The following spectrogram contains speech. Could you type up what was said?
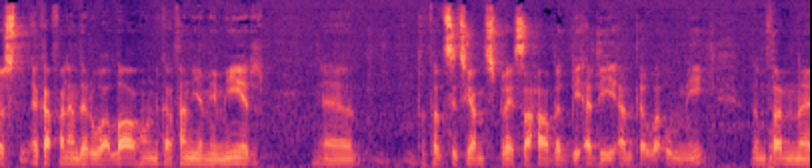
është e ka falënderuar Allahun, ka thënë jemi mirë, e, do thotë siç janë shpreh sahabët bi abi anta wa ummi, do të thonë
